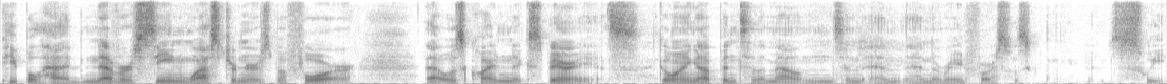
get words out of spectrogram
people had never seen Westerners before. That was quite an experience. Going up into the mountains and, and, and the rainforest was sweet.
